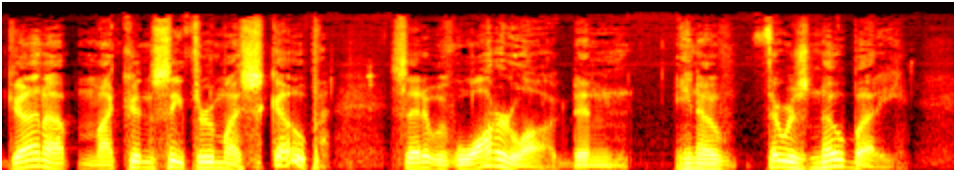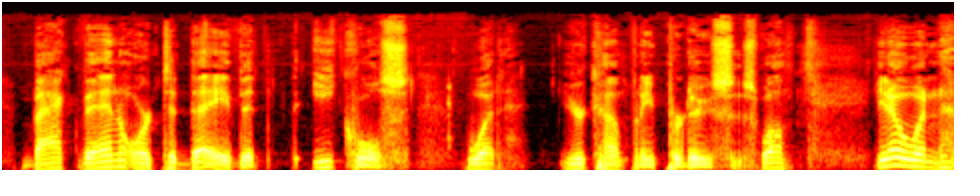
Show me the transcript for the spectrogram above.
gun up, and I couldn't see through my scope. Said it was waterlogged, and you know there was nobody back then or today that equals what your company produces. Well, you know when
